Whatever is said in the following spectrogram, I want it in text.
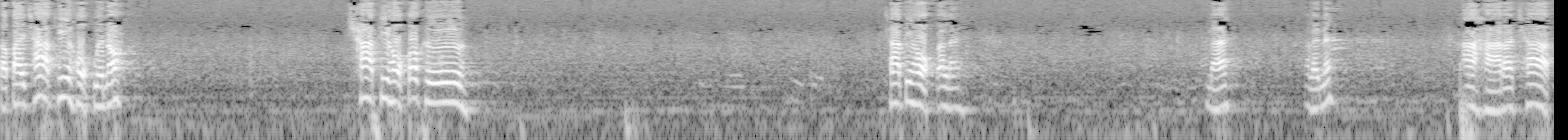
ต่อไปชาติที่หกเลยเนาะชาติที่หกก็คือ ชาติที่หกอะไร นะ อะไรนะ อาหารชาติ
